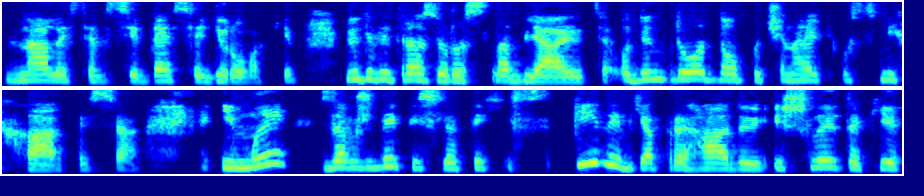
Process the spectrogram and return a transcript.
зналися всі 10 років. Люди відразу розслабляються, один до одного починають усміхатися. І ми завжди після тих співів, я пригадую, ішли такі.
